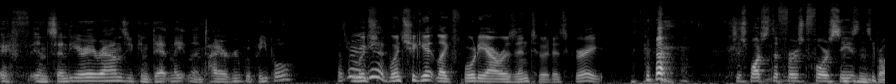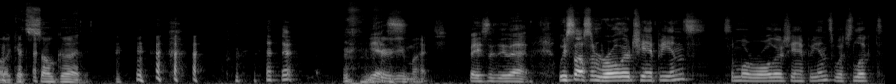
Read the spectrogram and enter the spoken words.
if incendiary rounds you can detonate an entire group of people that's very Once, good once you get like 40 hours into it, it's great. Just watch the first four seasons, bro. It gets so good. Yes Pretty much. basically that. We saw some roller champions, some more roller champions, which looked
